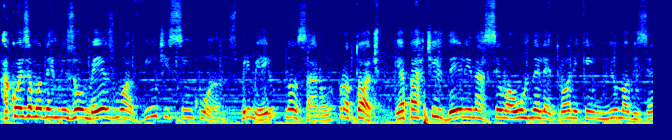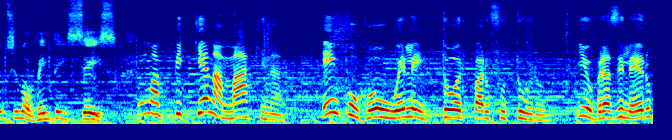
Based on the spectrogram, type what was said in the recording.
A coisa modernizou mesmo há 25 anos. Primeiro, lançaram um protótipo e a partir dele nasceu a urna eletrônica em 1996. Uma pequena máquina empurrou o eleitor para o futuro e o brasileiro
